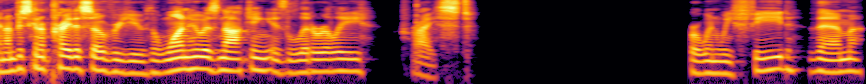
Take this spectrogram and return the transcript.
And I'm just going to pray this over you. The one who is knocking is literally Christ. For when we feed them,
